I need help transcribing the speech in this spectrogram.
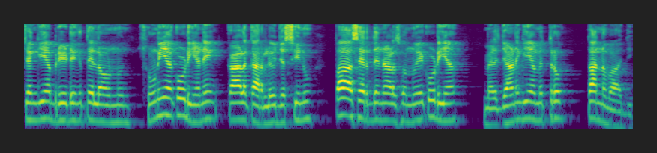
ਚੰਗੀਆਂ ਬਰੀਡਿੰਗ ਤੇ ਲਾਉਣ ਨੂੰ ਸੋਹਣੀਆਂ ਘੋੜੀਆਂ ਨੇ, ਕਾਲ ਕਰ ਲਿਓ ਜੱਸੀ ਨੂੰ ਭਾ ਸਿਰ ਦੇ ਨਾਲ ਤੁਹਾਨੂੰ ਇਹ ਘੋੜੀਆਂ ਮਿਲ ਜਾਣਗੀਆਂ ਮਿੱਤਰੋ, ਧੰਨਵਾਦ ਜੀ।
